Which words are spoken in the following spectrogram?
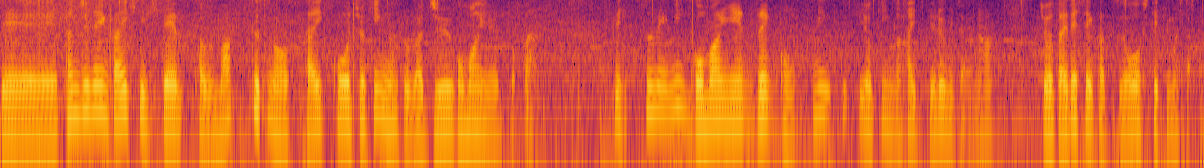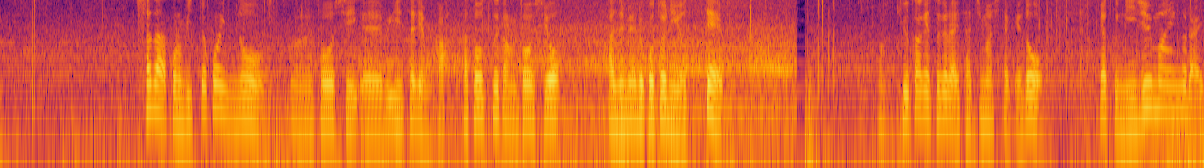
で30年間生きてきて多分マックスの最高貯金額が15万円とか。で常に5万円前後に預金が入ってるみたいな状態で生活をしてきました。ただこのビットコインの、うん、投資、えー、イーサリアムか仮想通貨の投資を始めることによって9ヶ月ぐらい経ちましたけど約20万円ぐらい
